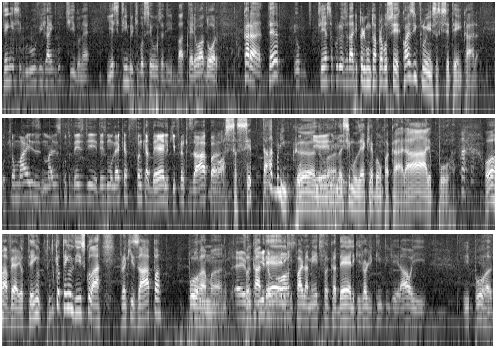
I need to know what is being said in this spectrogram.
tem esse groove já embutido, né? E esse timbre que você usa de bateria eu adoro. Cara, até eu tenho essa curiosidade de perguntar pra você, quais influências que você tem, cara? O que eu mais, mais escuto desde, desde moleque é Funkadelic, Frank Zappa. Nossa, você tá brincando, mano. Esse moleque é bom pra caralho, porra. Porra, velho, eu tenho tudo que eu tenho disco lá. Frank Zappa, porra, mano. é, Funkadelic. Parlamento Funkadelic, Jorge Quinto em geral e. E, porra,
